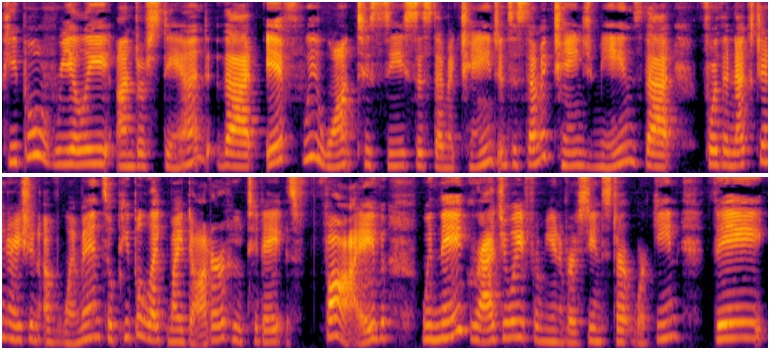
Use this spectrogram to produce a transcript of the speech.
people really understand that if we want to see systemic change, and systemic change means that for the next generation of women, so people like my daughter, who today is five, when they graduate from university and start working, they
